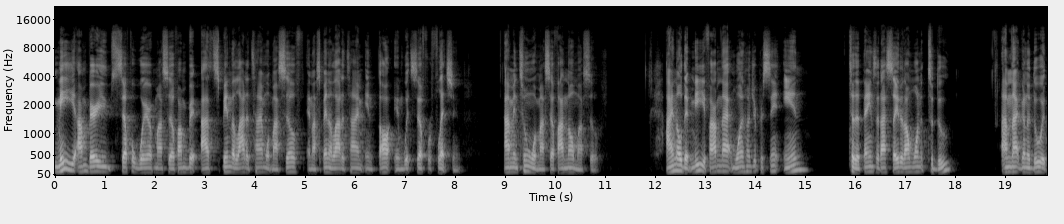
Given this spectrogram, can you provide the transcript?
me, I'm very self-aware of myself. I'm I spend a lot of time with myself, and I spend a lot of time in thought and with self-reflection. I'm in tune with myself. I know myself. I know that me, if I'm not 100% in to the things that I say that I wanted to do, I'm not gonna do it.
